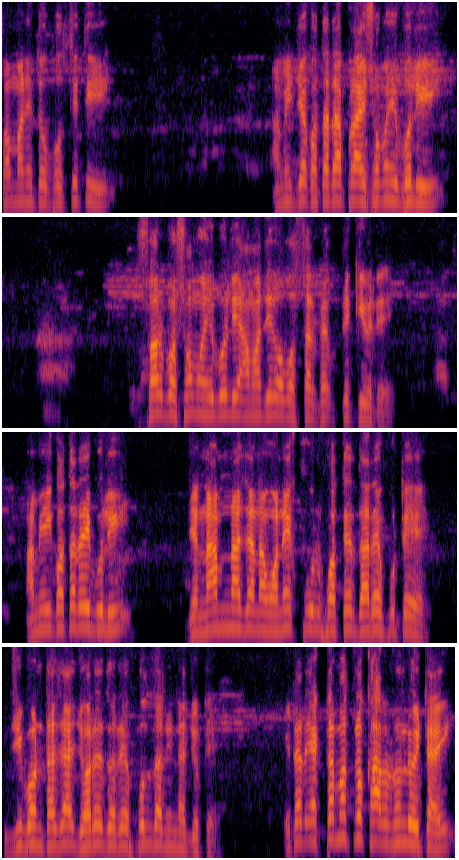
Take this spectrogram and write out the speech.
সম্মানিত উপস্থিতি আমি যে কথাটা প্রায় সময় বলি, সর্বসময় বলি আমাদের অবস্থার প্রে- প্রেক্ষিতে। আমি এই কথাটাই বলি যে নাম না জানা অনেক ফুল পথের ধারে ফুটে, জীবনটা যায় ঝরে ঝরে ফুলদানি না জুটে। এটার একটা মাত্র কারণ হলো এটাই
